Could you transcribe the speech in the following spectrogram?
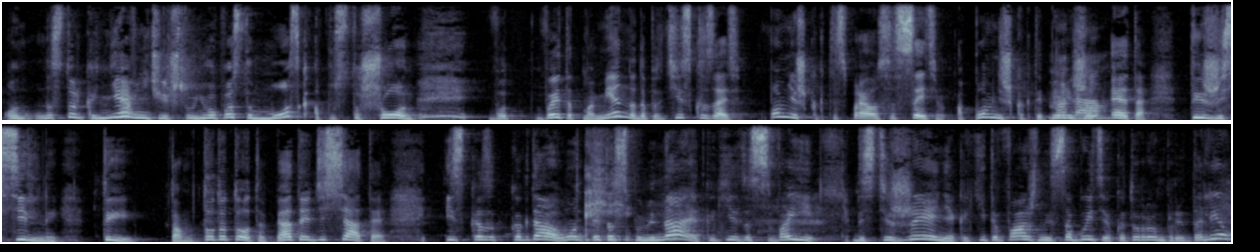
он настолько нервничает, что у него просто мозг опустошен. Вот в этот момент надо подойти и сказать, помнишь, как ты справился с этим, а помнишь, как ты Ну пережил да. это, ты же сильный, ты там то-то, то-то, пятое, десятое. И когда он это вспоминает, какие-то свои достижения, какие-то важные события, которые он преодолел,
